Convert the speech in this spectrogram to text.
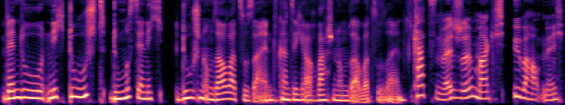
wenn du nicht duscht, du musst ja nicht duschen, um sauber zu sein. Du kannst dich ja auch waschen, um sauber zu sein. Katzenwäsche mag ich überhaupt nicht.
